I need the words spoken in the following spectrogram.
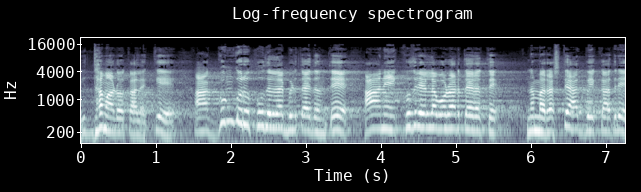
ಯುದ್ಧ ಮಾಡೋ ಕಾಲಕ್ಕೆ ಆ ಗುಂಗುರು ಕೂದಲೆಲ್ಲ ಬೀಳ್ತಾ ಇದ್ದಂತೆ, ಆನೆ ಕುದುರೆ ಎಲ್ಲ ಓಡಾಡ್ತಾ ಇರುತ್ತೆ. ನಮ್ಮ ರಸ್ತೆ ಆಗಬೇಕಾದ್ರೆ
